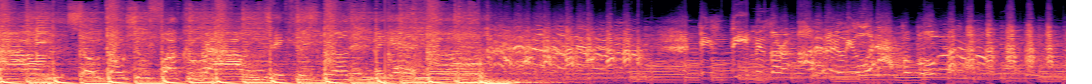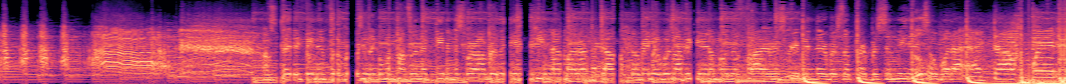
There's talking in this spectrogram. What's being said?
town? Fire and screaming. There is a purpose in meaning to what I act out. When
